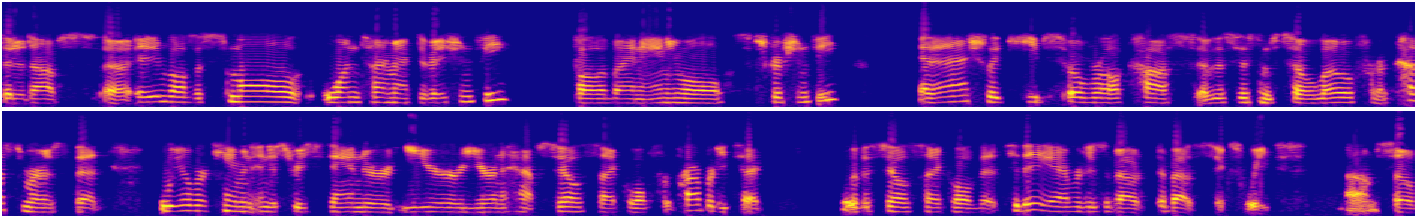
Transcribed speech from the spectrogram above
that adopts, uh, it involves a small one time activation fee followed by an annual subscription fee. And it actually keeps overall costs of the system so low for our customers that we overcame an industry standard year, year and a half sales cycle for property tech with a sales cycle that today averages about about six weeks. Um, so,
